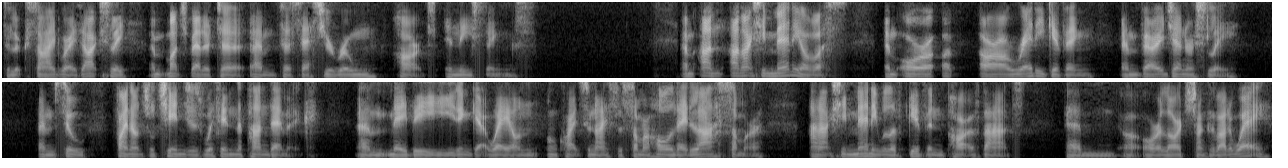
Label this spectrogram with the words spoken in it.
to look sideways. Actually, um, much better to, um, to assess your own heart in these things. Um, and, and actually, many of us um, are, are already giving um, very generously. Um, so, financial changes within the pandemic. maybe you didn't get away on, on quite so nice a summer holiday last summer, and actually, many will have given part of that or, or, a large chunk of that away.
